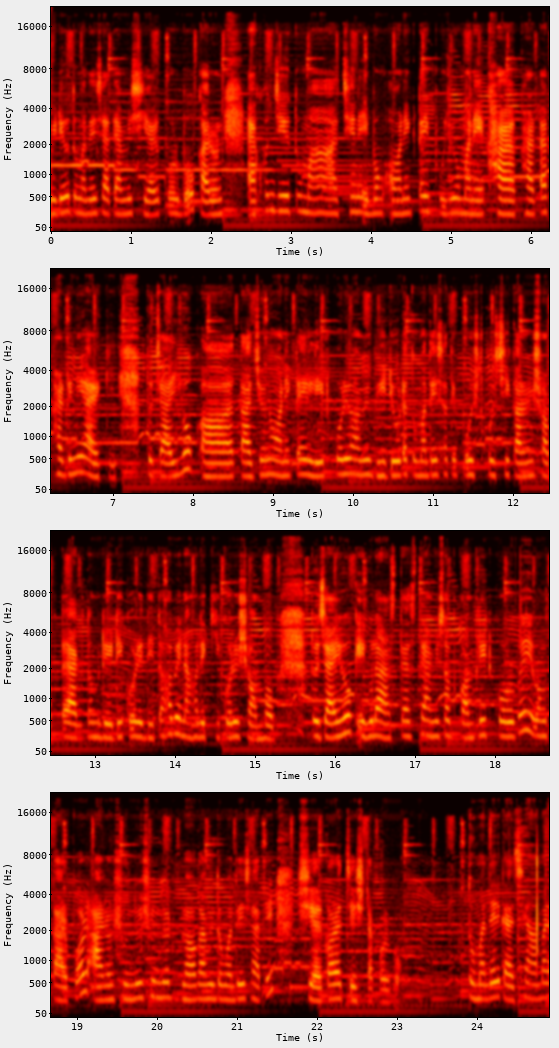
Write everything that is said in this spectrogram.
ভিডিও তোমাদের সাথে আমি শেয়ার করব। কারণ এখন যেহেতু মা আছেন এবং অনেকটাই পুজো মানে খাটাখাটনি আর কি। তো যাই হোক তার জন্য অনেকটাই লেট করেও আমি ভিডিওটা তোমাদের সাথে পোস্ট করছি। কারণ সবটা একদম রেডি করে দিতে হবে, না হলে কি করে সম্ভব? তো যাই হোক, এগুলো আস্তে আস্তে আমি সব কমপ্লিট করব এবং তারপর আরও সুন্দর সুন্দর ব্লগ আমি তোমাদের সাথে শেয়ার করার চেষ্টা করব। তোমাদের কাছে আমার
